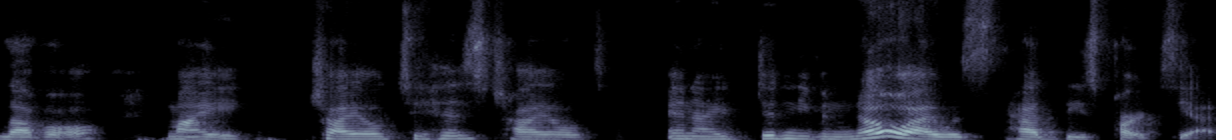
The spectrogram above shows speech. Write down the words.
level, my child to his child. And I didn't even know I was had these parts yet.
